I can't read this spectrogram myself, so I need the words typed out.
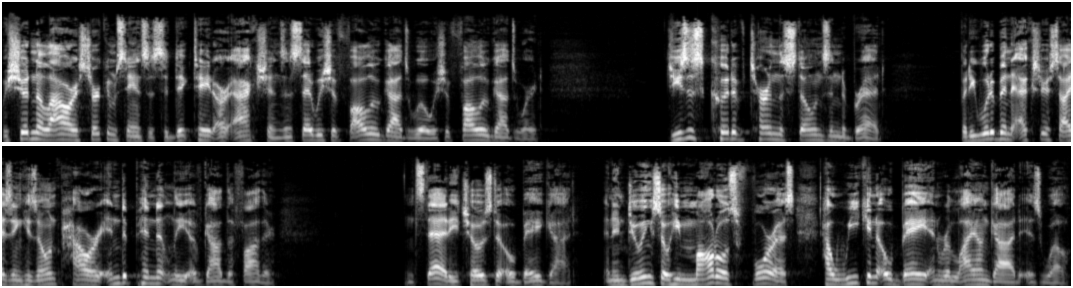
We shouldn't allow our circumstances to dictate our actions. Instead, we should follow God's will. We should follow God's word. Jesus could have turned the stones into bread, but he would have been exercising his own power independently of God the Father. Instead, he chose to obey God. And in doing so, he models for us how we can obey and rely on God as well.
